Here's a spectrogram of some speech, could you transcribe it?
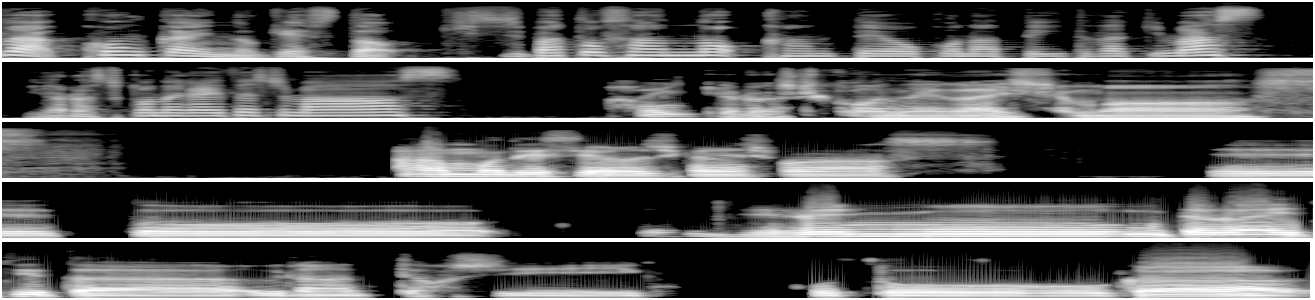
は今回のゲスト岸バトさんの鑑定を行っていただきますよろしくお願いいたしますはい。よろしくお願いします。アンモです。よろしくお願いします。えーっと、事前にいただいてた占ってほしいことが、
